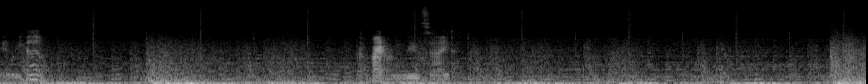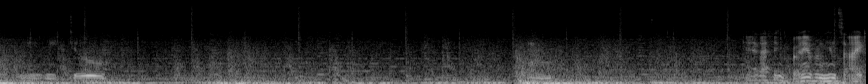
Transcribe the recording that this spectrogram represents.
There we go. Fire on the inside. Here we go. Yeah, that thing's burning from the inside.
